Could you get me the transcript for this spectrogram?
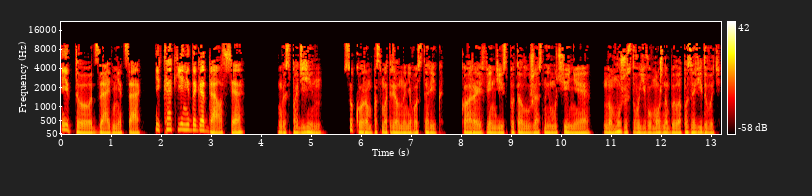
И тут задница. И как я не догадался. Господин, с укором посмотрел на него старик. Кара Эфенди испытал ужасные мучения, но мужеству его можно было позавидовать.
